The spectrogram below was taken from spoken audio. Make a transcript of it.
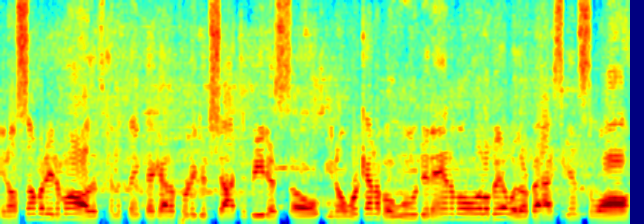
you know, somebody tomorrow that's going to think they got a pretty good shot to beat us. So, you know, we're kind of a wounded animal a little bit with our backs against the wall.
